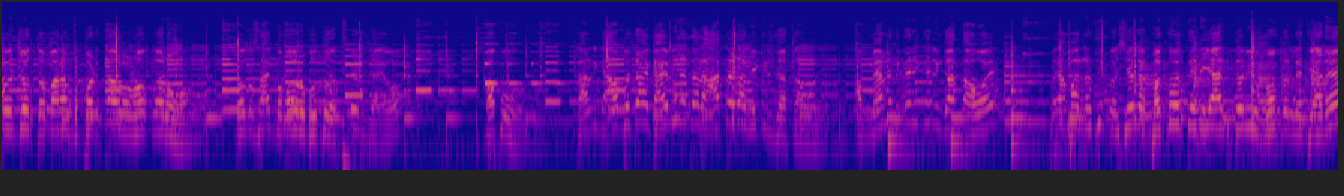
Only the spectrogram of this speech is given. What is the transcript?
આવે જો તમારા પડકારો ન કરો, તો સાહેબ અમારું બધું અફેર જાય બાપુ, કારણ કે આ બધા ગાવીને તારા આતડા નીકળી જતા હોય. આ મહેનત કરી કરી ગાતા હોય, પણ આમાં નથી પછી એટલે ભગવતીને યાદ કર્યું મોકલે ત્યારે.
